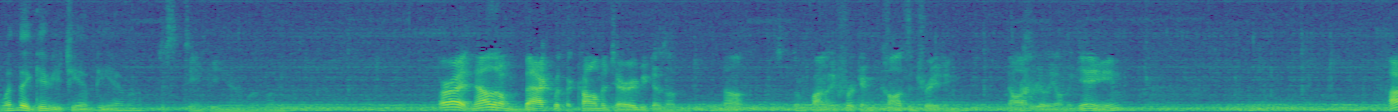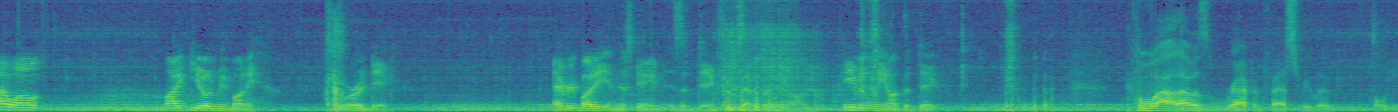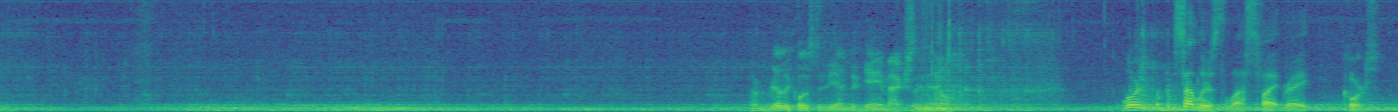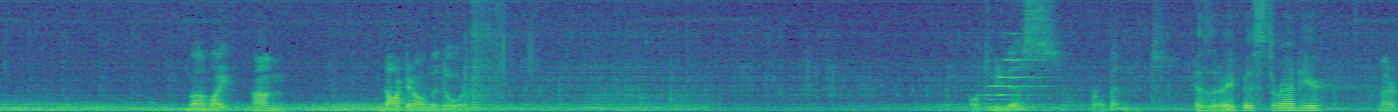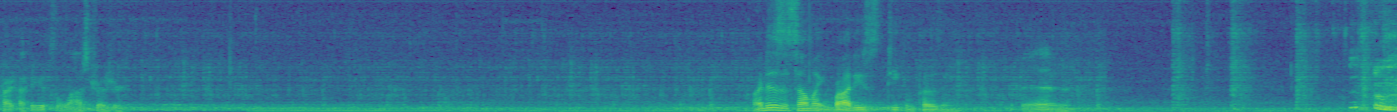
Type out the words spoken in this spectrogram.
What'd they give you, TMP ammo? Just TMP my money. Alright, now that I'm back with the commentary because I'm not. I'm finally freaking concentrating, not really on the game. I won't. Mike, you owed me money. You were a dick. Everybody in this game is a dick except for Leon. Even Leon's the dick. Wow, that was rapid fast reload. Told you. I'm really close to the end of the game actually now. Lord Sadler's the last fight, right? Of course. I'm like, I'm knocking on the door. Is the rapist around here? Matter of fact, I think it's the last treasure. Why does it sound like bodies decomposing? Yeah.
